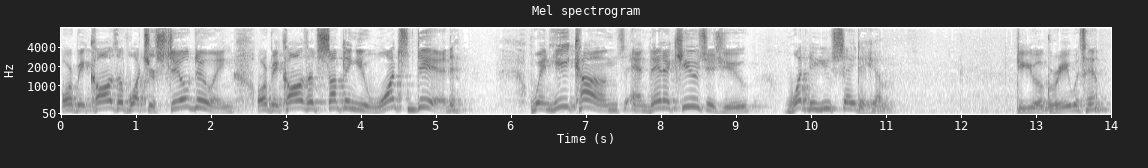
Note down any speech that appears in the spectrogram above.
or because of what you're still doing, or because of something you once did, when he comes and then accuses you, what do you say to him? Do you agree with him?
